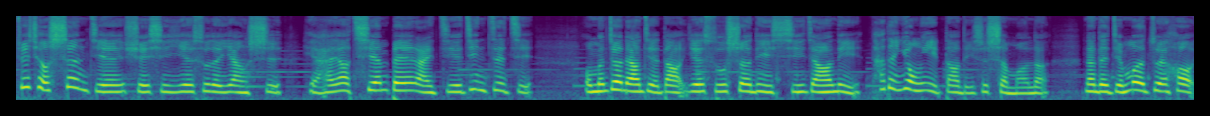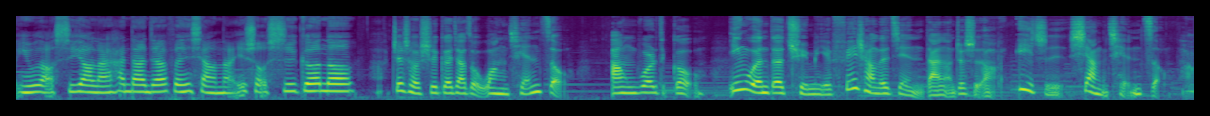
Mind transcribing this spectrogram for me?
追求圣洁，学习耶稣的样式，也还要谦卑来洁净自己。我们就了解到耶稣设立洗脚礼，它的用意到底是什么了。那在节目的最后，尹武老师要来和大家分享哪一首诗歌呢？这首诗歌叫做《往前走》（Onward Go），英文的曲名也非常的简单啊，就是啊，一直向前走。好，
